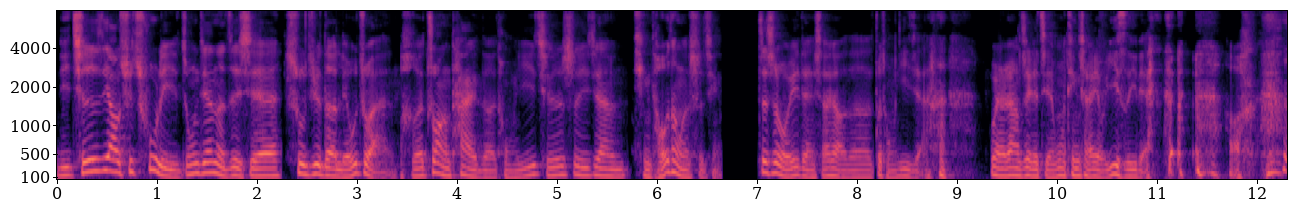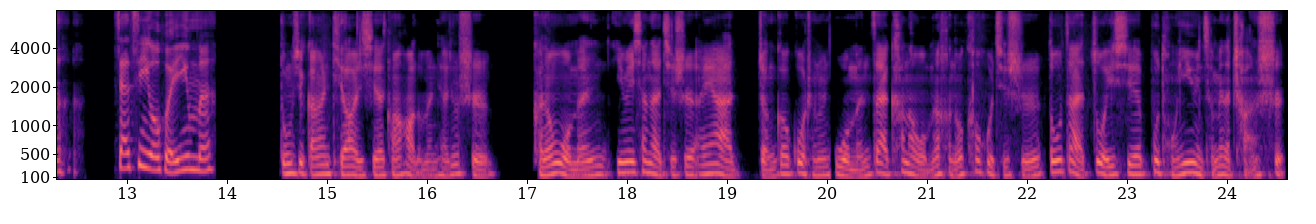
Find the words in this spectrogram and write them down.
你其实要去处理中间的这些数据的流转和状态的统一，其实是一件挺头疼的事情。这是我一点小小的不同意见，为了让这个节目听起来有意思一点。好，嘉庆有回应吗？东西刚刚提到一些很好的问题，就是可能我们因为现在其实 AI 整个过程中，我们在看到我们很多客户其实都在做一些不同应用层面的尝试，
